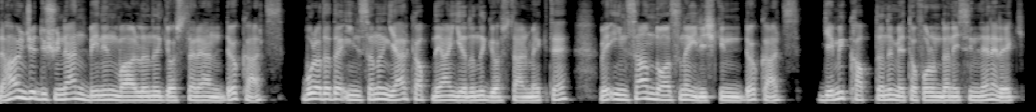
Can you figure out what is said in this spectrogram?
Daha önce düşünen benin varlığını gösteren Descartes, burada da insanın yer kaplayan yanını göstermekte ve insan doğasına ilişkin Descartes, gemi kaptanı metaforundan esinlenerek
